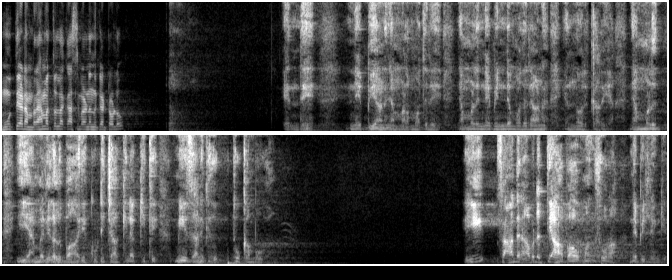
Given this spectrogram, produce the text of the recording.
മൂത്തേടം റഹമത്തുള്ള കാസിം വേണമെന്ന് കേട്ടോളൂ. എന്തേ? നബിയാണ് നമ്മളെ മുതൽ നമ്മൾ നബിന്റെ മുതലാണ് എന്നവർക്കറിയാം. നമ്മൾ ഈ അമലുകൾ ഭാര്യ കൂട്ടി ചാക്കിലാക്കിയിട്ട് മീസാനിക്ക് തൂക്കാൻ പോവുക. ഈ സാധനം അവിടെ എത്തിയ അഭാവ് മൻസൂറ നബില്ലെങ്കിൽ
